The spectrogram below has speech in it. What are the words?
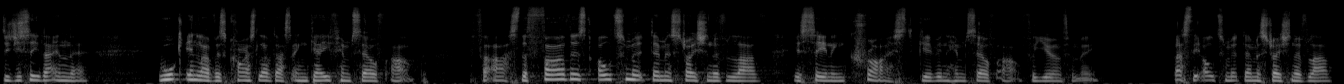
Did you see that in there? Walk in love as Christ loved us and gave himself up for us. The Father's ultimate demonstration of love is seen in Christ giving himself up for you and for me. That's the ultimate demonstration of love.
